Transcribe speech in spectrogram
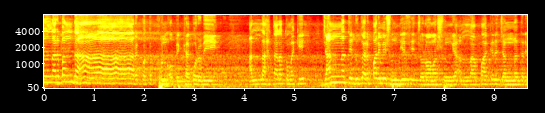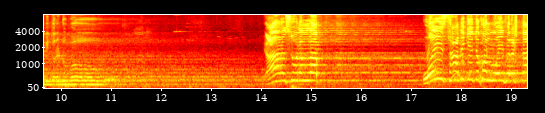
আল্লাহর বান্দার কতক্ষণ অপেক্ষা করবে? আল্লাহ তাআলা তোমাকে জান্নাতে ঢুকার পারমিশন দিয়েছে, চলো আমার সঙ্গে আল্লাহ পাকের জান্নাতের ভিতরে ঢুকো। ওই সাহাবীকে যখন ওই ফেরেশতা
